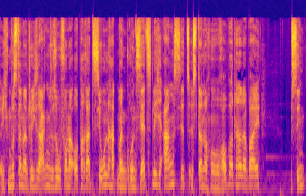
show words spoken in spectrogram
Ich muss dann natürlich sagen, so von einer Operation hat man grundsätzlich Angst. Jetzt ist da noch ein Roboter dabei. Sind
